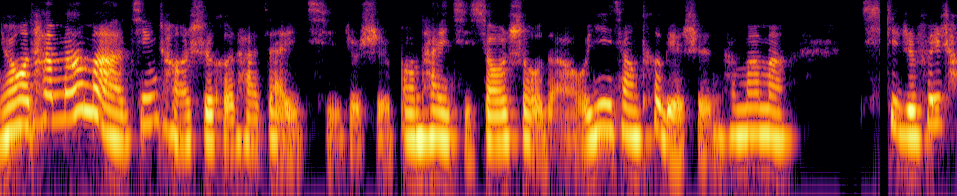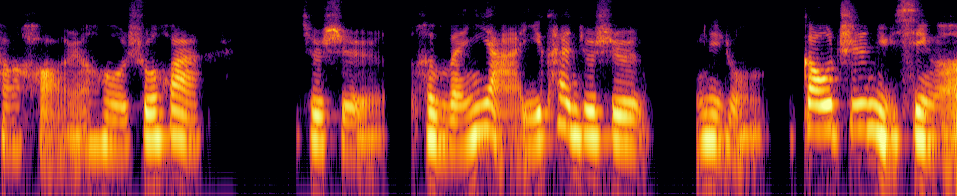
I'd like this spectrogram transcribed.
然后他妈妈经常是和他在一起，就是帮他一起销售的。我印象特别深，他妈妈气质非常好，然后说话就是很文雅，一看就是。那种高知女性啊，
